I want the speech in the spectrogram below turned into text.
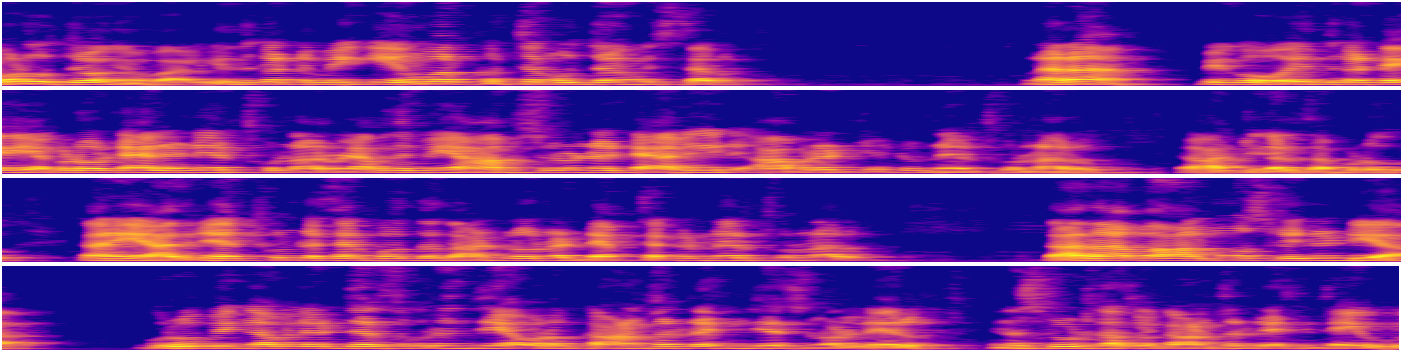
ఎవడు ఉద్యోగం ఇవ్వాలి? ఎందుకంటే మీకు ఏం వర్క్ వచ్చని ఉద్యోగం ఇస్తారు. నరా? మీకు ఎందుకంటే ఎక్కడో టాలీ నేర్చుకున్నారు లేకపోతే మీ ఆఫీసులోనే టాలీ ఆపరేట్ చేయడం నేర్చుకున్నారు ఆర్టికల్స్ అప్పుడు. కానీ అది నేర్చుకుంటే సరిపోతుంది దాంట్లో ఉన్న డెప్త్ ఎక్కడ నేర్చుకున్నారు? దాదాపు almost in India. Grouping of ledgers గురించి ఎవరు కాన్సల్టేషన్ చేసిన వాళ్ళు లేరు. ఇన్స్టిట్యూట్స్ అసలు కాన్సన్ట్రేషన్ చేయవు.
